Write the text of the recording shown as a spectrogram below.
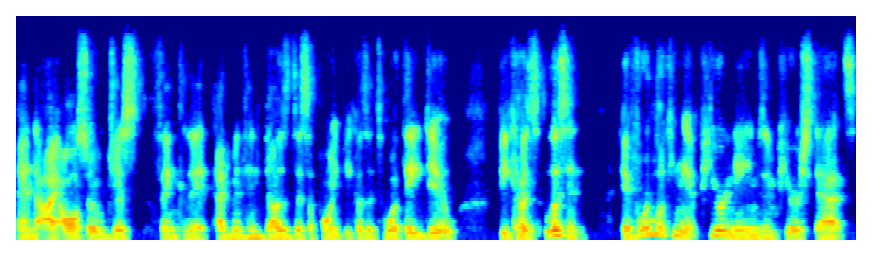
And I also just think that Edmonton does disappoint because it's what they do. Because listen, if we're looking at pure names and pure stats,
